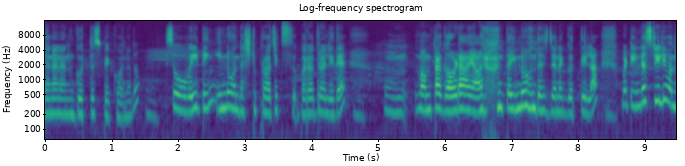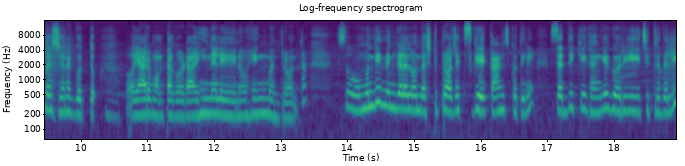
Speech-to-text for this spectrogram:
ಜನ ನನಗೆ ಗುರುತಿಸ್ಬೇಕು ಅನ್ನೋದು. ಸೊ ವೆಯ್ಟಿಂಗ್ ಇನ್ನೂ ಒಂದಷ್ಟು ಪ್ರಾಜೆಕ್ಟ್ಸ್ ಬರೋದ್ರಲ್ಲಿದೆ. ಮಮತಾ ಗೌಡ ಯಾರು ಅಂತ ಇನ್ನೂ ಒಂದಷ್ಟು ಜನಕ್ಕೆ ಗೊತ್ತಿಲ್ಲ. ಬಟ್ ಇಂಡಸ್ಟ್ರೀಲಿ ಒಂದಷ್ಟು ಜನಕ್ಕೆ ಗೊತ್ತು. ಯಾರು ಮಮತಾ ಗೌಡ, ಹಿನ್ನೆಲೆ ಏನು, ಹೆಂಗೆ ಬಂದರು ಅಂತ. ಸೊ ಮುಂದಿನ ದಿನಗಳಲ್ಲಿ ಒಂದಷ್ಟು ಪ್ರಾಜೆಕ್ಟ್ಸ್ಗೆ ಕಾಣಿಸ್ಕೋತೀನಿ. ಸದ್ಯಕ್ಕೆ ಗಂಗೆಗೌರಿ ಚಿತ್ರದಲ್ಲಿ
